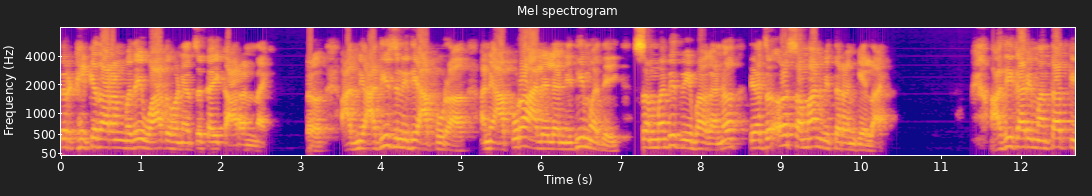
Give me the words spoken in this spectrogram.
तर ठेकेदारांमध्ये वाद होण्याचं काही कारण नाही. आणि आधीच निधी अपुरा आणि अपुरा आलेल्या निधीमध्ये संबंधित विभागानं त्याचं असमान वितरण केलं आहे. अधिकारी म्हणतात की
